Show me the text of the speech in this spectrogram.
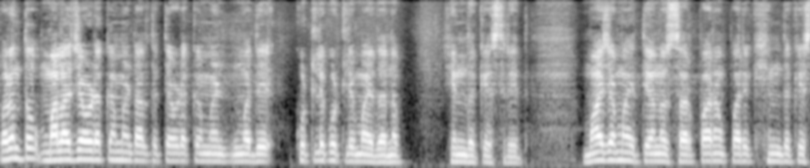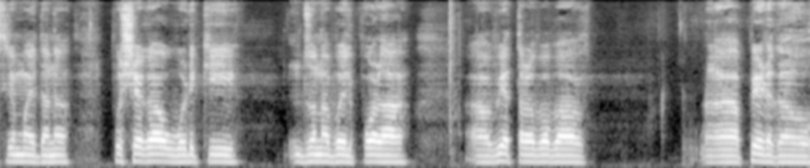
परंतु मला जेवढ्या कमेंट आल्या तेवढ्या कमेंटमध्ये कुठले कुठले मैदानं हिंद केसरीत माझ्या माहितीनुसार पारंपरिक हिंद केसरी मैदानं पुशेगाव वडकी जुना बैलपोळा वेताळबाबा पेडगाव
